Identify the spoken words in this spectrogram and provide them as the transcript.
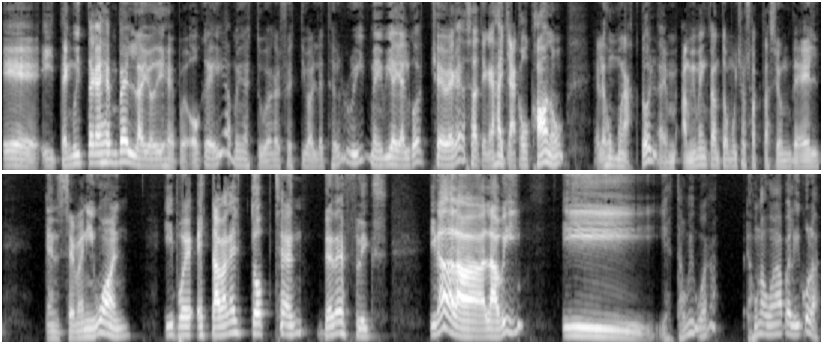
eh, y tengo interés en verla, yo dije, pues ok, a mí estuve en el festival de Telluride, maybe hay algo chévere. O sea, tienes a Jack O'Connell, él es un buen actor. A mí me encantó mucho su actuación de él en 71. Y pues estaba en el top 10 de Netflix. Y nada, la, la vi. Y, y, está muy buena. Es una buena película.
